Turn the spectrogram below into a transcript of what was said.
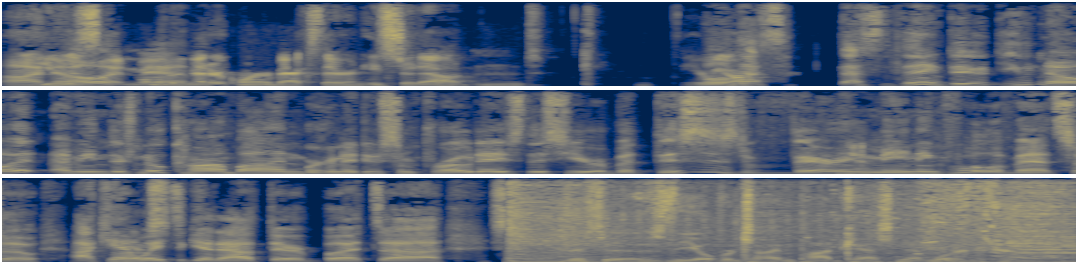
I he know it, man. One of the better cornerbacks there, and he stood out. And here well, we are. That's, that's the thing, dude. You know it. I mean, there's no combine. We're going to do some pro days this year, but this is a very yeah. meaningful event. So I can't yes. wait to get out there. But uh, this is the Overtime Podcast Network.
